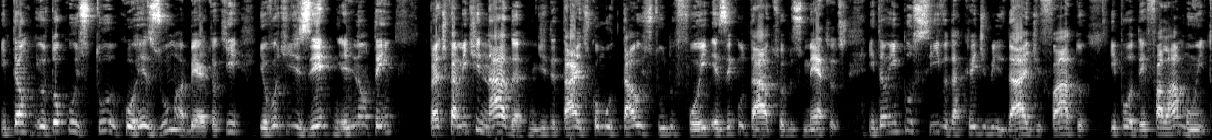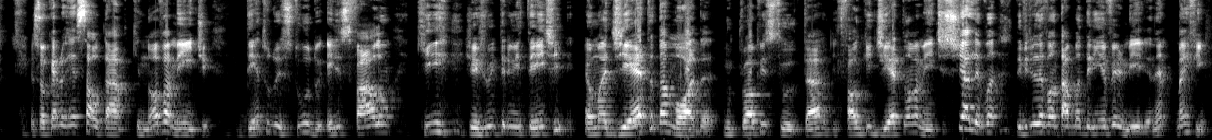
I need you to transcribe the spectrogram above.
Então, eu estou com o estudo, com o resumo aberto aqui e eu vou te dizer, ele não tem praticamente nada de detalhes como tal estudo foi executado, sobre os métodos. Então é impossível dar credibilidade de fato e poder falar muito. Eu só quero ressaltar que, novamente, dentro do estudo, eles falam que jejum intermitente é uma dieta da moda, no próprio estudo, tá? Eles falam que dieta novamente. Isso já levanta, deveria levantar a bandeirinha vermelha, né? Mas enfim.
